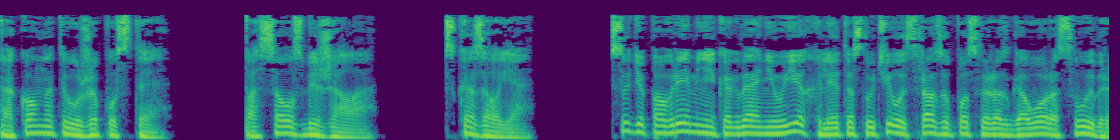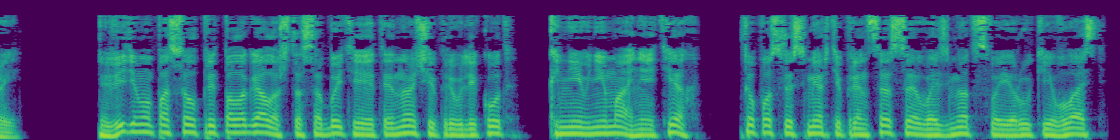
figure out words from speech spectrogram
а комнаты уже пусты. «Посол сбежала», — сказал я. Судя по времени, когда они уехали, это случилось сразу после разговора с выдрой. Видимо, посол предполагала, что события этой ночи привлекут к ней внимание тех, кто после смерти принцессы возьмет в свои руки власть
